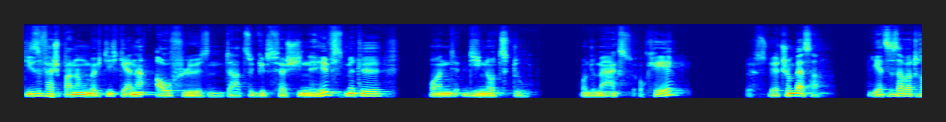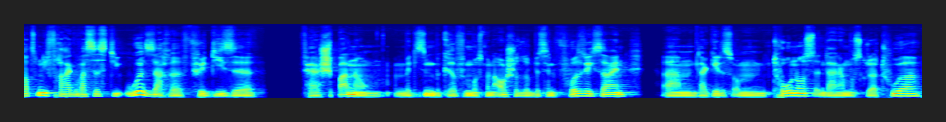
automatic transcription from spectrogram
Diese Verspannung möchte ich gerne auflösen. Dazu gibt es verschiedene Hilfsmittel und die nutzt du. Und du merkst, okay, es wird schon besser. Jetzt ist aber trotzdem die Frage, was ist die Ursache für diese Verspannung? Mit diesem Begriff muss man auch schon so ein bisschen vorsichtig sein. Ähm, da geht es um Tonus in deiner Muskulatur.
